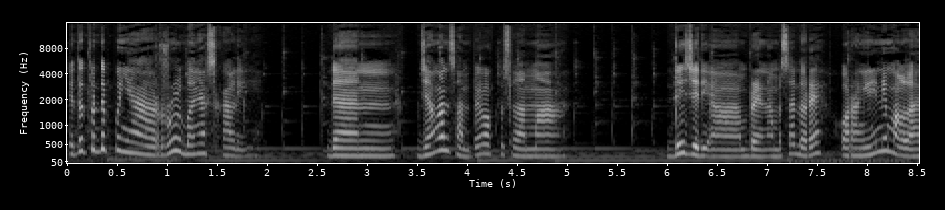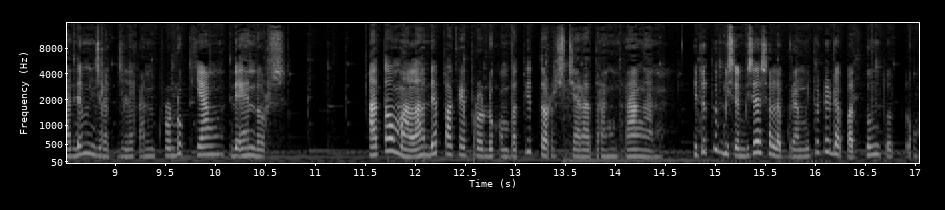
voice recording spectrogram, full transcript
itu tuh dia punya rule banyak sekali dan jangan sampai waktu selama dia jadi uh, brand ambassador ya. Orang ini nih malah dia menjelek-jelekan produk yang di endorse. Atau malah dia pakai produk kompetitor secara terang-terangan. Itu tuh bisa-bisa selebgram itu dia dapat tuntut loh.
